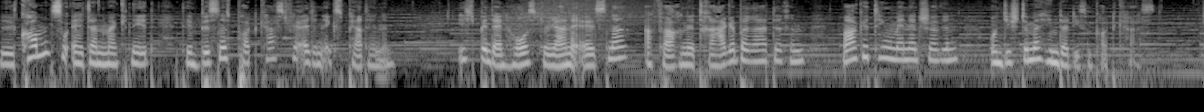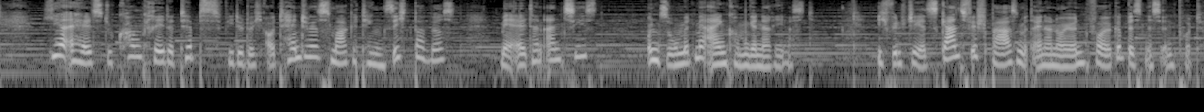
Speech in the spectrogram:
Willkommen zu Elternmagnet, dem Business-Podcast für Elternexpertinnen. Ich bin dein Host Juliane Elsner, erfahrene Trageberaterin, Marketingmanagerin und die Stimme hinter diesem Podcast. Hier erhältst du konkrete Tipps, wie du durch authentisches Marketing sichtbar wirst, mehr Eltern anziehst und somit mehr Einkommen generierst. Ich wünsche dir jetzt ganz viel Spaß mit einer neuen Folge Business Input.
